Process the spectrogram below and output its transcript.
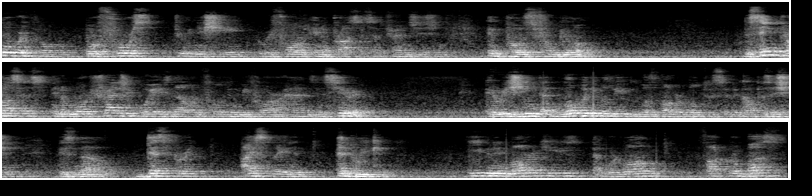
overthrown or forced to initiate reform in a process of transition imposed from below. The same process, in a more tragic way, is now unfolding before our hands in Syria. A regime that nobody believed was vulnerable to civic opposition is now desperate, isolated, and weakened. Even in monarchies that were long thought robust,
